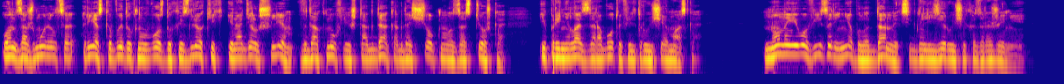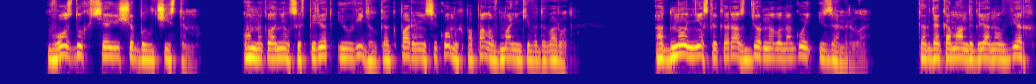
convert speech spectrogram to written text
Он зажмурился, резко выдохнул воздух из легких и надел шлем, вдохнув лишь тогда, когда щелкнула застежка и принялась за работу фильтрующая маска. Но на его визоре не было данных, сигнализирующих о заражении. Воздух все еще был чистым. Он наклонился вперед и увидел, как пара насекомых попала в маленький водоворот. Одно несколько раз дернуло ногой и замерло. Когда команда глянул вверх,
